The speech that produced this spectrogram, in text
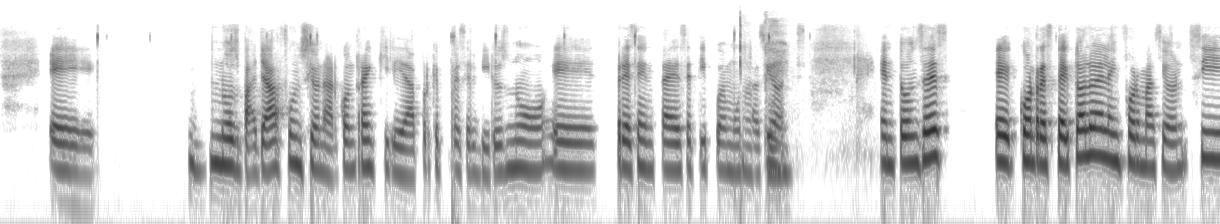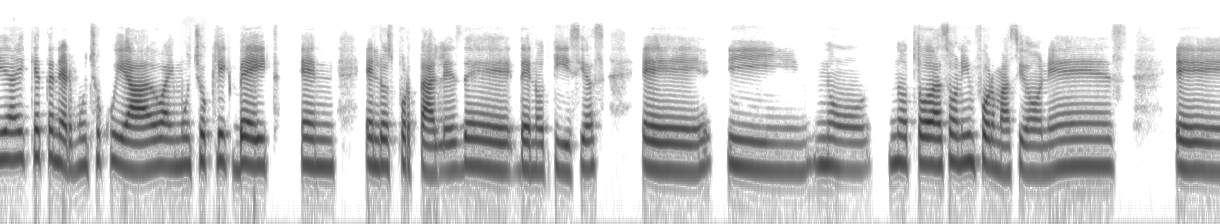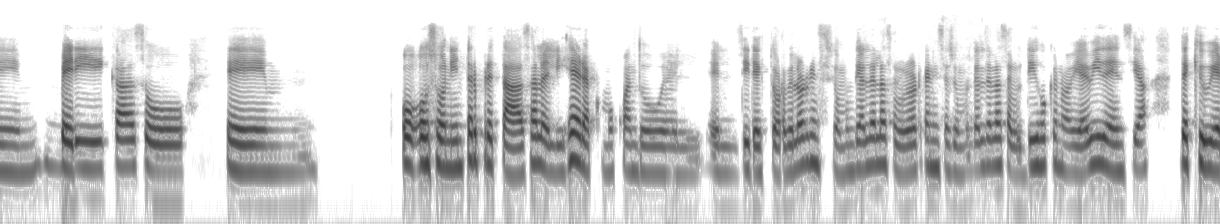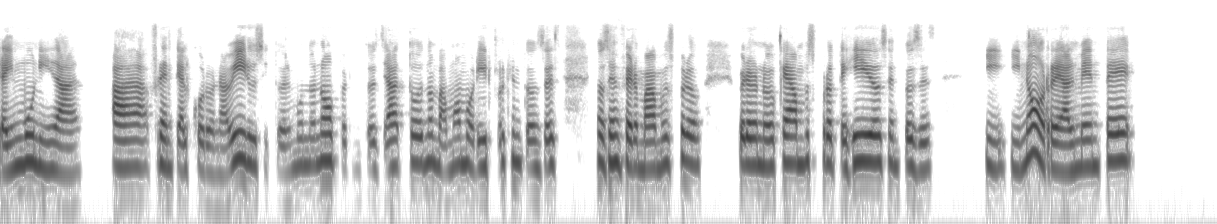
eh, nos vaya a funcionar con tranquilidad porque pues el virus no eh, presenta ese tipo de mutaciones. Entonces, eh, con respecto a lo de la información, sí hay que tener mucho cuidado, hay mucho clickbait en, en los portales de, de noticias y no, no todas son informaciones verídicas o o, son interpretadas a la ligera, como cuando el, director de la Organización Mundial de la Salud, la Organización Mundial de la Salud, dijo que no había evidencia de que hubiera inmunidad frente al coronavirus y todo el mundo no, pero entonces ya todos nos vamos a morir porque entonces nos enfermamos, pero, pero no quedamos protegidos, entonces, y, y no, realmente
